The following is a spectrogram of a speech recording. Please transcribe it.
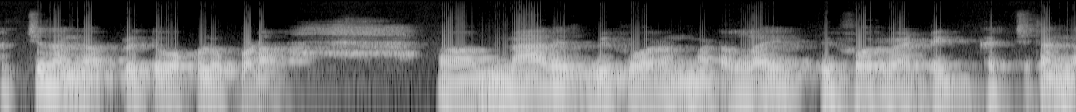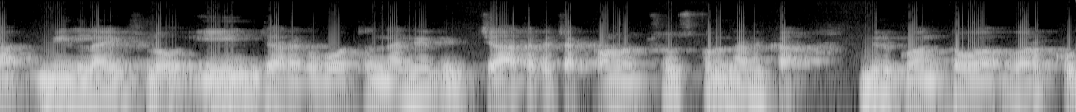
ఖచ్చితంగా ప్రతి ఒక్కరు కూడా మ్యారేజ్ బిఫోర్ అన్నమాట లైఫ్ బిఫోర్ వెడ్డింగ్ ఖచ్చితంగా మీ లైఫ్లో ఏం జరగబోతుంది అనేది జాతక చక్రంలో చూసుకుని కనుక మీరు కొంతవరకు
